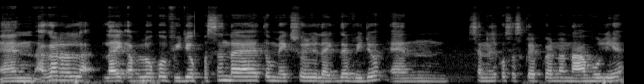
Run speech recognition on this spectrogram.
and अगर लाइक आप लोगों को वीडियो पसंद आया है तो make sure you like the video and channel को सब्सक्राइब करना ना भूलिए।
